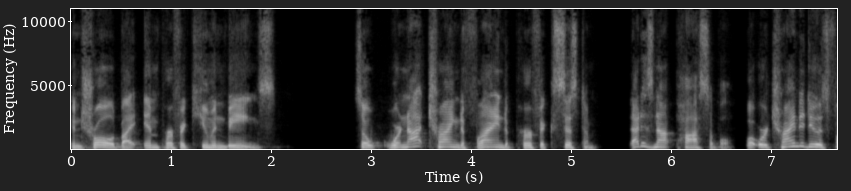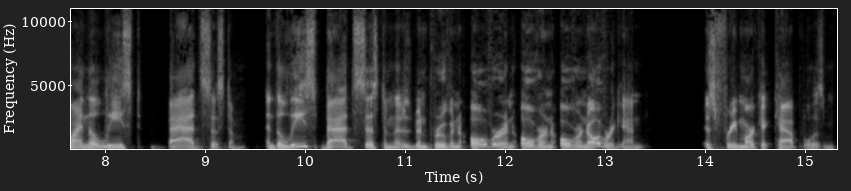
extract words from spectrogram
controlled by imperfect human beings. So we're not trying to find a perfect system. That is not possible. What we're trying to do is find the least bad system. And the least bad system that has been proven over and over and over and over again is free market capitalism.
